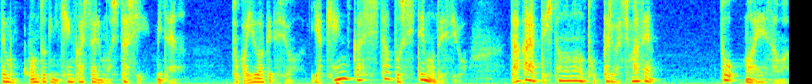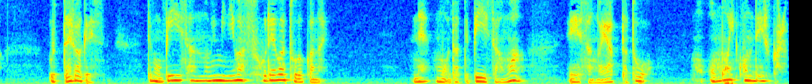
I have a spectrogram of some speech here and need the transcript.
でもこの時に喧嘩したりもしたしみたいなとか言うわけですよ。いや喧嘩したとしてもですよ。だからって人のものを取ったりはしません。と、まあ、A さんは訴えるわけです。でも B さんの耳にはそれは届かない。ねもうだって B さんは A さんがやったと思い込んでいるから。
